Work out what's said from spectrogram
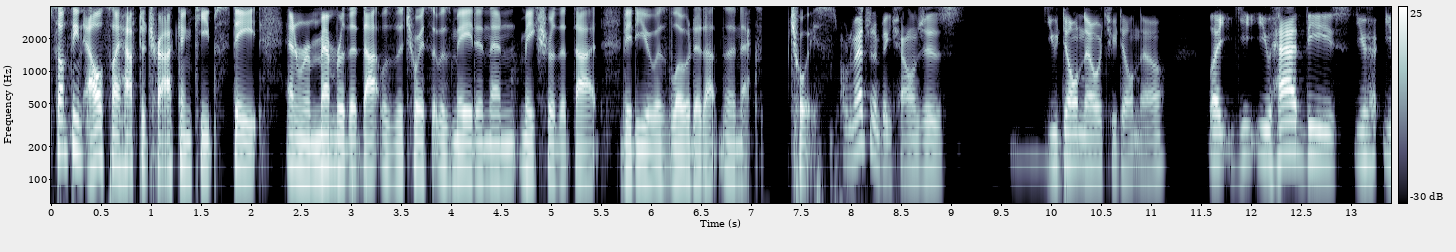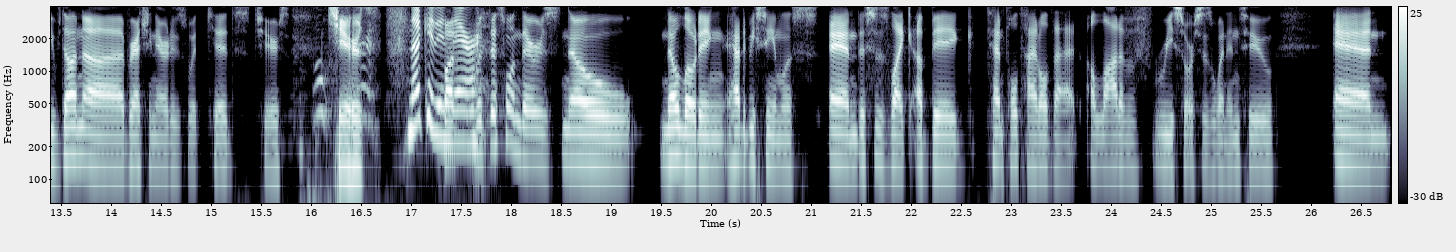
something else I have to track and keep state and remember that that was the choice that was made, and then make sure that that video is loaded at the next choice. I would imagine a big challenge is you don't know what you don't know. Like you, you had these, you you've done uh, branching narratives with kids. Cheers. Cheers. Snuck it in but there. With this one, there's no no loading. It had to be seamless, and this is like a big tentpole title that a lot of resources went into, and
